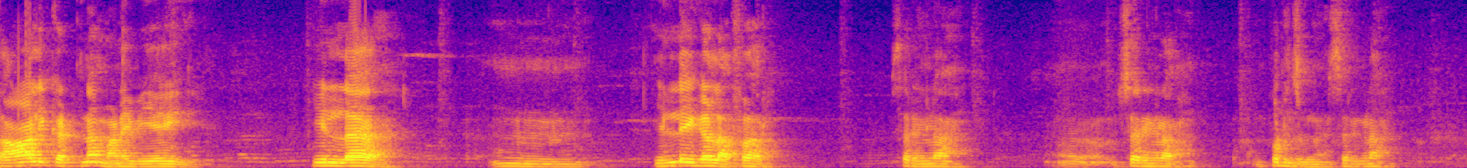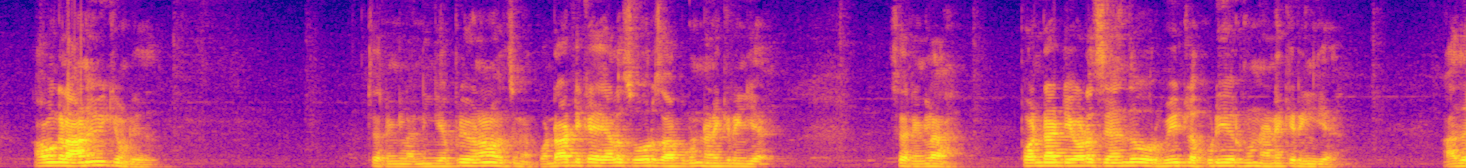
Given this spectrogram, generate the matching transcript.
தாலி கட்டின மனைவியை இல்லை இல்லீகல் அஃபர் சரிங்களா? சரிங்களா? புரிஞ்சுங்க சரிங்களா? அவங்கள அணிவிக்க முடியாது. சரிங்களா? நீங்கள் எப்படி வேணாலும் வச்சுங்க. பொண்டாட்டி கையால் சோறு சாப்பிடணும்னு நினைக்கிறீங்க. சரிங்களா? பொண்டாட்டியோடு சேர்ந்து ஒரு வீட்டில் குடியிருக்கணும்னு நினைக்கிறீங்க. அது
